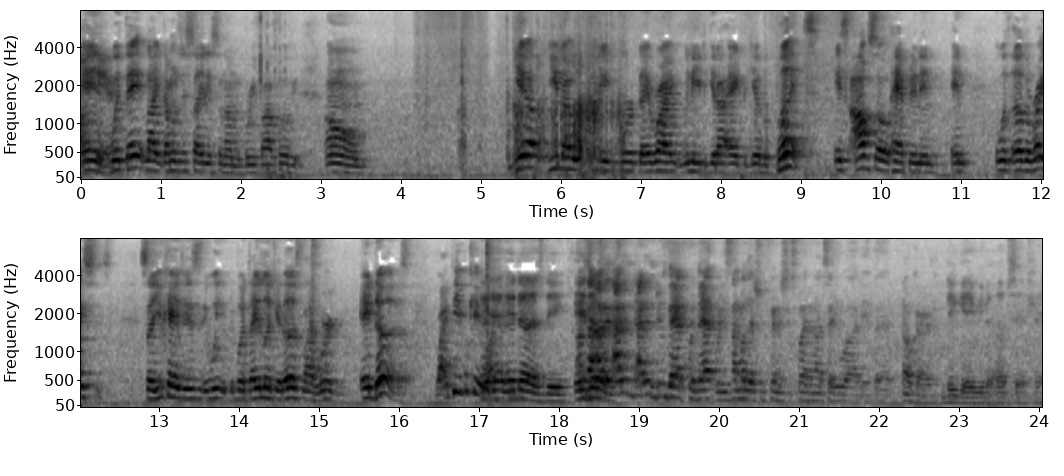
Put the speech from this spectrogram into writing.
don't and care. with that, like I'm gonna just say this, and I'm gonna brief off of it. Um, yeah, you know, they, we're, they right. We need to get our act together, but it's also happening in, in with other races. So you can't just. We, but they look at us like we're. It does. White people kill it, white it, people. it does, D. I'm It not- I, does. didn't, I, didn't, I didn't do that for that reason. I'm gonna let you finish explaining. I'll tell you why I did that. Okay. D gave you the upset face.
